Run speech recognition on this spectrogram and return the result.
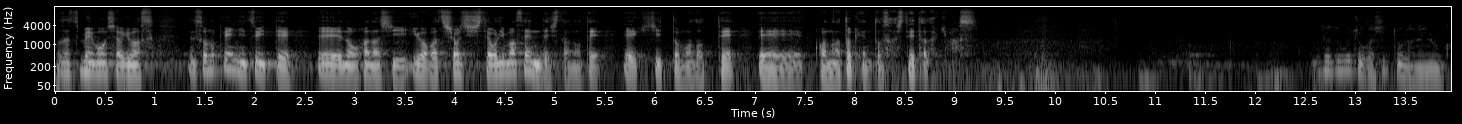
ご説明申し上げます。その件についてえーのお話、いわば承知しておりませんでしたので、えーきちっと戻って、えーこの後検討させていただきます。建設部長が知っとんなねえのんか。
